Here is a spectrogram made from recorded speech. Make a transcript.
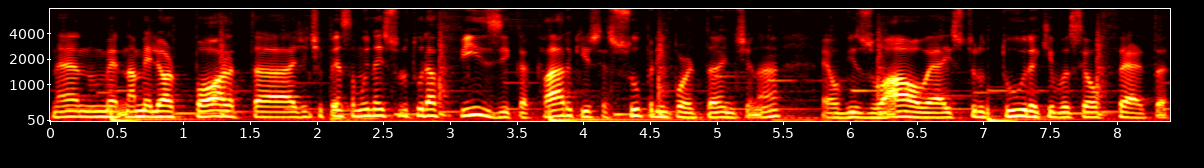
né, na melhor porta, a gente pensa muito na estrutura física, claro que isso é super importante, né? É o visual, é a estrutura que você oferta.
